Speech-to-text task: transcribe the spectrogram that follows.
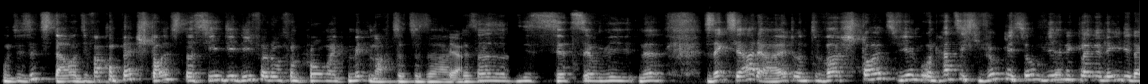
Und sie sitzt da und sie war komplett stolz, dass sie die Lieferung von ProMind mitmacht, sozusagen. Ja. Das heißt, sie ist jetzt irgendwie ne, sechs Jahre alt und war stolz wie, und hat sich wirklich so wie eine kleine Lady da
